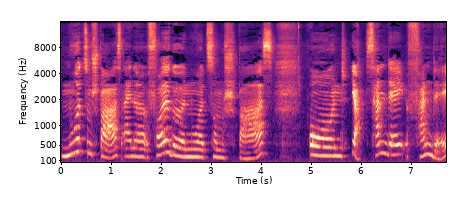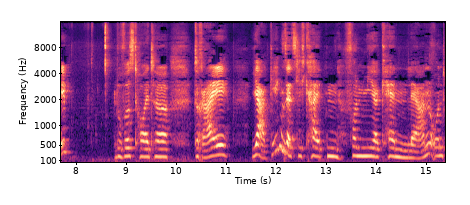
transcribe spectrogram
nur zum Spaß, eine Folge nur zum Spaß. Und ja, Sunday Fun Day. Du wirst heute drei ja, Gegensätzlichkeiten von mir kennenlernen und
